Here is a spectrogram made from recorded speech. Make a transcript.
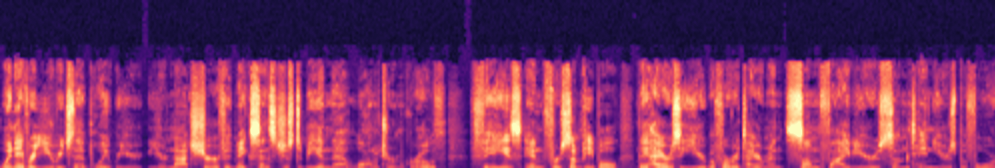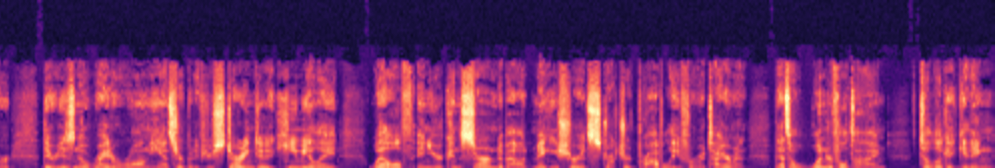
whenever you reach that point where you're, you're not sure if it makes sense just to be in that long term growth phase. And for some people, they hire us a year before retirement, some five years, some 10 years before. There is no right or wrong answer. But if you're starting to accumulate, wealth and you're concerned about making sure it's structured properly for retirement, that's a wonderful time to look at getting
